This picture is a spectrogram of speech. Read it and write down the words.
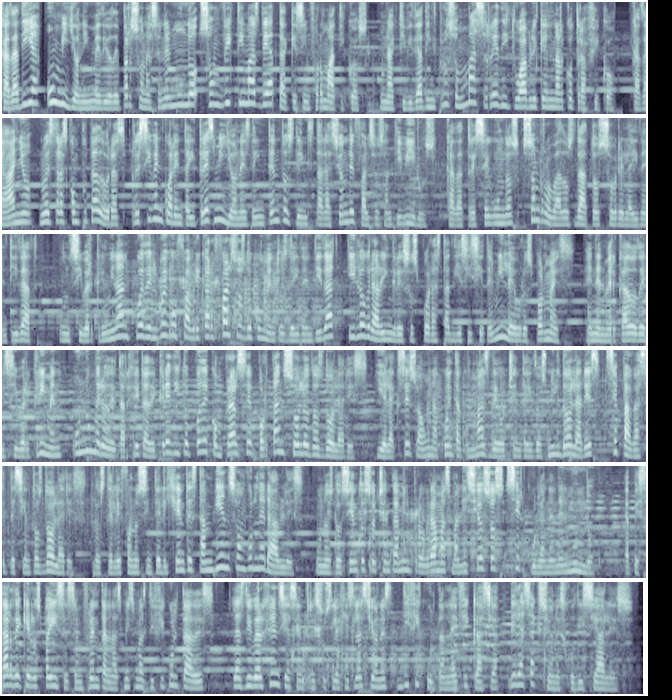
Cada día, un millón y medio de personas en el mundo son víctimas de ataques informáticos, una actividad incluso más redituable que el narcotráfico. Cada año, nuestras computadoras reciben 43 millones de intentos de instalación de falsos antivirus. Cada tres segundos son robados datos sobre la identidad. Un cibercriminal puede luego fabricar falsos documentos de identidad y lograr ingresos por hasta 17.000 euros por mes. En el mercado del cibercrimen, un número de tarjeta de crédito puede comprarse por tan solo 2 dólares y el acceso a una cuenta con más de 82.000 dólares se paga 700 dólares. Los teléfonos inteligentes también son vulnerables unos 280.000 programas maliciosos circulan en el mundo. A pesar de que los países enfrentan las mismas dificultades, las divergencias entre sus legislaciones dificultan la eficacia de las acciones judiciales.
